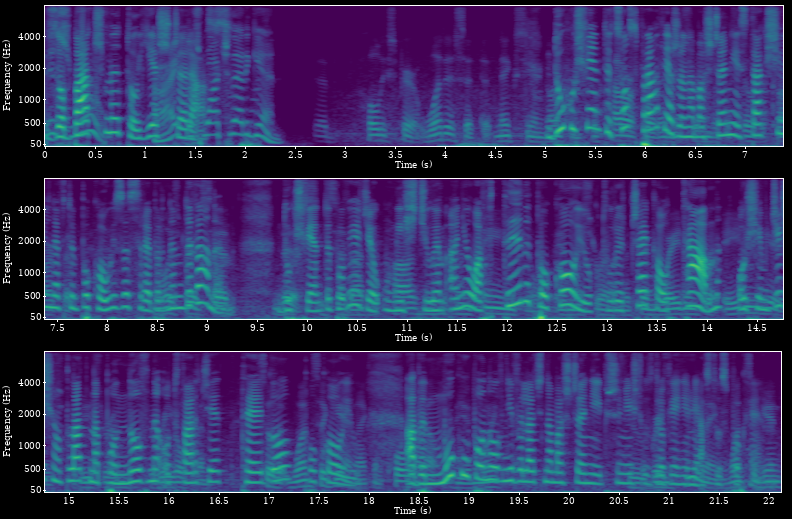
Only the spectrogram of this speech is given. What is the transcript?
Zobaczmy to jeszcze raz. Duchu Święty, co sprawia, że namaszczenie jest tak silne w tym pokoju ze srebrnym dywanem? Duch Święty powiedział: Umieściłem anioła w tym pokoju, który czekał tam 80 lat na ponowne otwarcie tego pokoju, abym mógł ponownie wylać namaszczenie i przynieść uzdrowienie miastu Spokane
